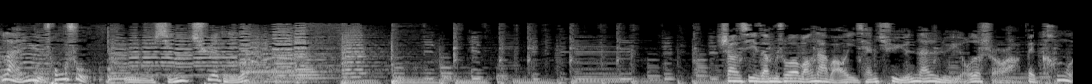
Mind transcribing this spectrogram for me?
滥竽充数，五行缺德。上期咱们说王大宝以前去云南旅游的时候啊，被坑了。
